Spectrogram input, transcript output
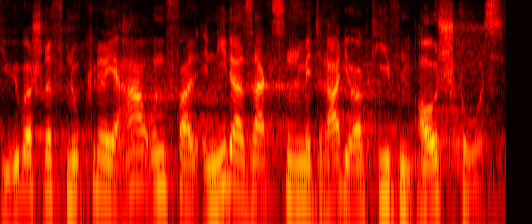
die Überschrift Nuklearunfall in Niedersachsen mit radioaktivem Ausstoß.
